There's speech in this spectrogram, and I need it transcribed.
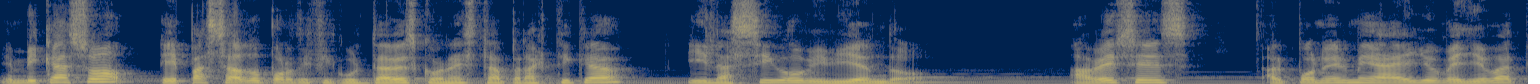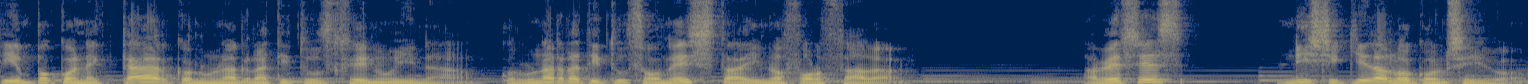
En mi caso, he pasado por dificultades con esta práctica y las sigo viviendo. A veces, al ponerme a ello, me lleva tiempo conectar con una gratitud genuina, con una gratitud honesta y no forzada. A veces, ni siquiera lo consigo.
